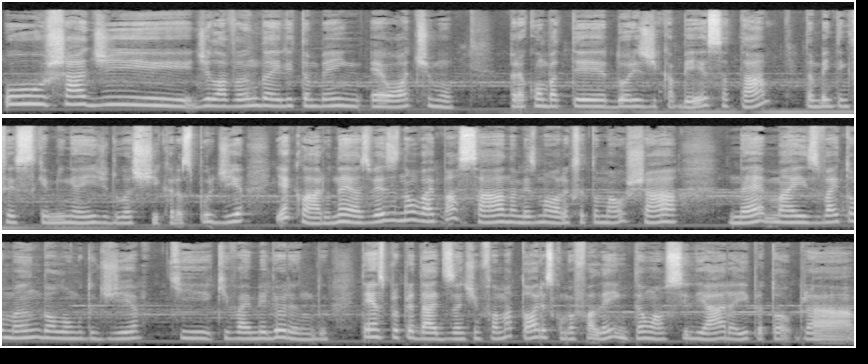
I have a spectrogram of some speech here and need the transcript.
O chá de, de lavanda, ele também é ótimo para combater dores de cabeça, tá? Também tem que ser esse esqueminha aí de duas xícaras por dia. E é claro, né? Às vezes não vai passar na mesma hora que você tomar o chá, né? Mas vai tomando ao longo do dia que, que vai melhorando. Tem as propriedades anti-inflamatórias, como eu falei, então auxiliar aí para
